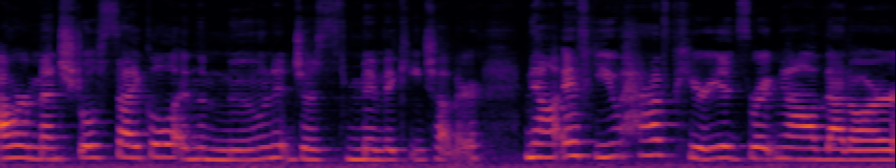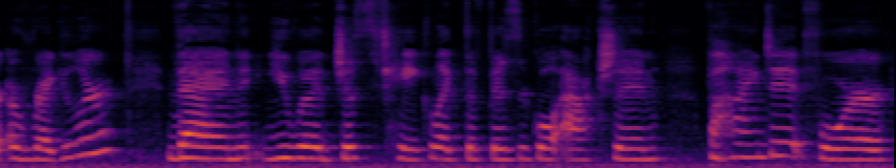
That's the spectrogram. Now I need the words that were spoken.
our menstrual cycle and the moon just mimic each other. Now, if you have periods right now that are irregular, then you would just take like the physical action behind it for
